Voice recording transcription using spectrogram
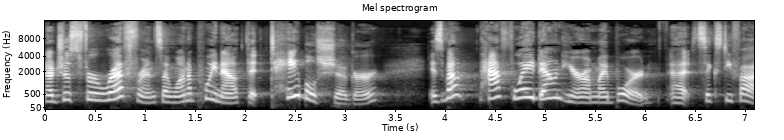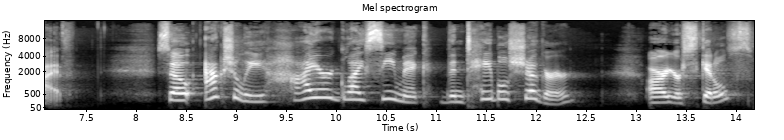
Now, just for reference, I want to point out that table sugar is about halfway down here on my board at 65. So, actually, higher glycemic than table sugar are your Skittles,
